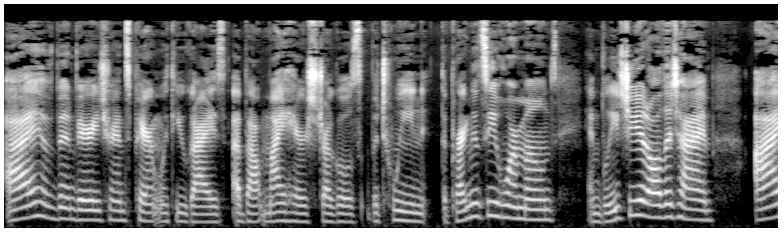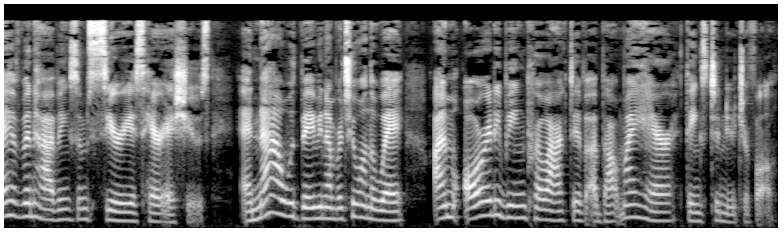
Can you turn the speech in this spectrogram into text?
I have been very transparent with you guys about my hair struggles between the pregnancy hormones and bleaching it all the time. I have been having some serious hair issues. And now with baby number 2 on the way, I'm already being proactive about my hair thanks to Nutrafol.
